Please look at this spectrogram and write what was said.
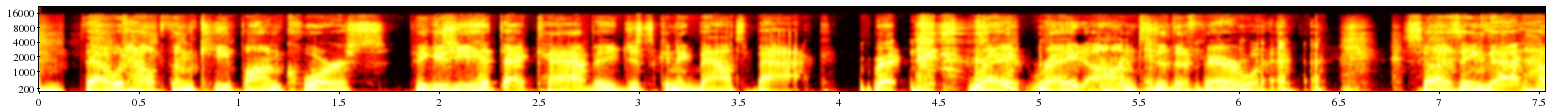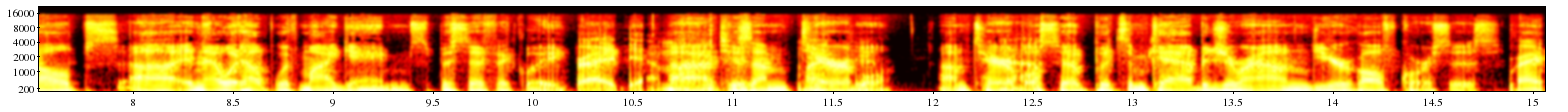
that would help them keep on course. Because you hit that cabbage, it's going to bounce back Right. right right onto the fairway. So I think that helps, uh, and that would help with my game specifically right. Yeah. because too. I'm terrible. I'm terrible. Yeah. So put some cabbage around your golf courses. Right.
